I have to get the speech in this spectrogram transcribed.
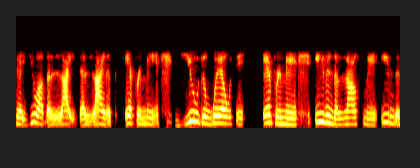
that you are the light that lighteth every man. You dwell within every man, even the lost man, even the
